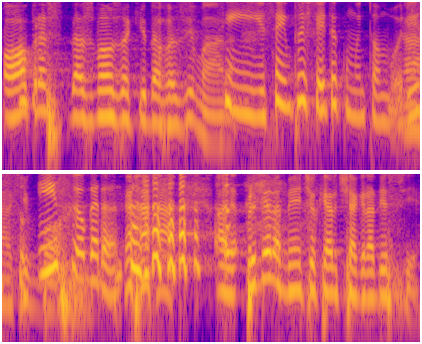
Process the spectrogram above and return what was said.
obras das mãos aqui da Rosimara. Sim, sempre feita com muito amor. Ah, isso, isso eu garanto. Olha, primeiramente eu quero te agradecer.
